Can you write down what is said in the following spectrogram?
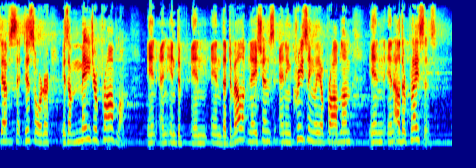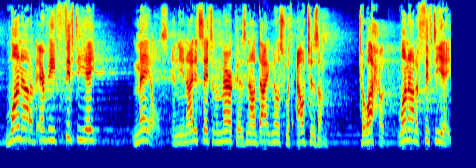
deficit disorder is a major problem in, in, in, in, the developed nations and increasingly a problem in, in other places. One out of every 58 males in the United States of America is now diagnosed with autism. Tawahud. One out of 58.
